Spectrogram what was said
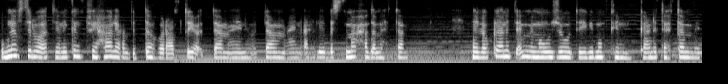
وبنفس الوقت يعني كنت في حالي عم بتدهور عم بضيع قدام عيني وقدام عين أهلي بس ما حدا مهتم. لو كانت أمي موجودة ممكن كانت اهتمت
